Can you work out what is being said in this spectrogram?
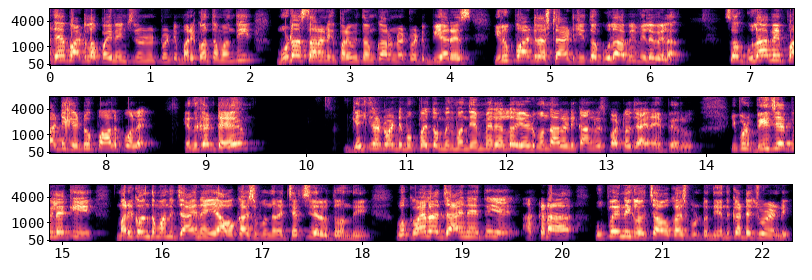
అదే బాటలో పయనించినటువంటి మరికొంతమంది. మూడో స్థానానికి పరిమితం కానున్నటువంటి బీఆర్ఎస్ ఇరు పార్టీల స్ట్రాటజీతో గులాబీ విలవిల. సో గులాబీ పార్టీకి ఎటు పాలుపోలే ఎందుకంటే గెలిచినటువంటి ముప్పై తొమ్మిది మంది ఎమ్మెల్యేల్లో ఏడు మంది ఆల్రెడీ కాంగ్రెస్ పార్టీలో జాయిన్ అయిపోయారు. ఇప్పుడు బీజేపీలోకి మరికొంతమంది జాయిన్ అయ్యే అవకాశం ఉందనే చర్చ జరుగుతోంది. ఒకవేళ జాయిన్ అయితే అక్కడ ఉప ఎన్నికలు వచ్చే అవకాశం ఉంటుంది. ఎందుకంటే చూడండి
